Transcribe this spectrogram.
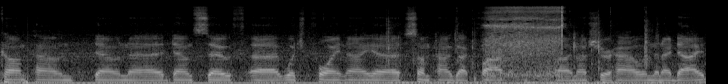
compound down uh, down south. Uh, at which point I uh, somehow got clocked. Uh, not sure how, and then I died.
